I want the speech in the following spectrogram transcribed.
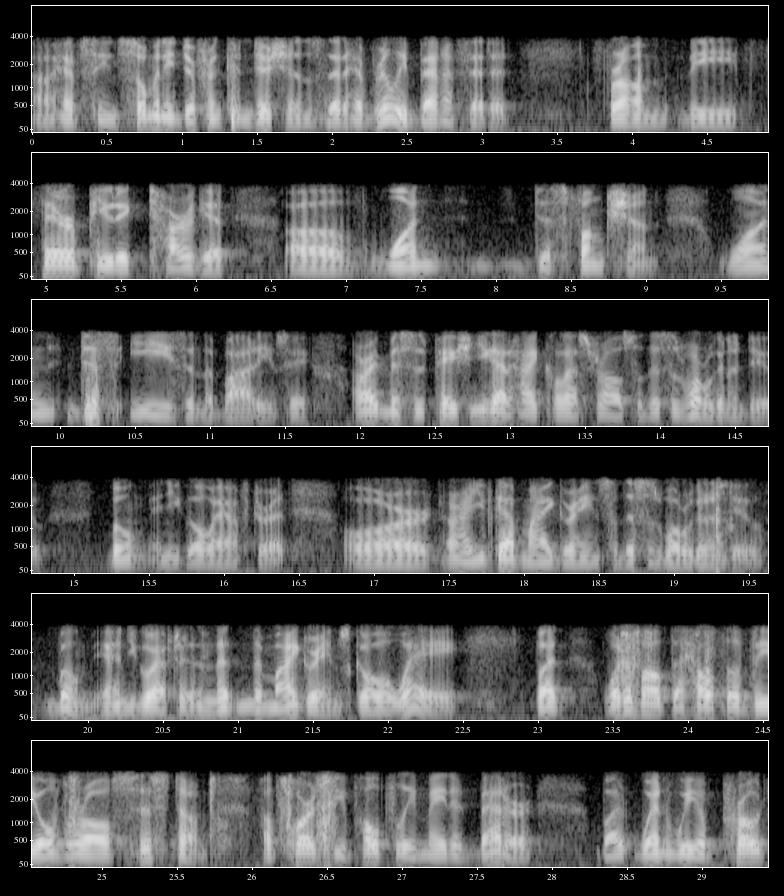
uh, have seen so many different conditions that have really benefited from the therapeutic target of one dysfunction one dis-ease in the body and say, "All right, Mrs. Patient, you got high cholesterol, so this is what we're going to do." Boom, and you go after it. Or, all right, you've got migraines, so this is what we're going to do. Boom, and you go after it, and then the migraines go away. But what about the health of the overall system? Of course, you've hopefully made it better, but when we approach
